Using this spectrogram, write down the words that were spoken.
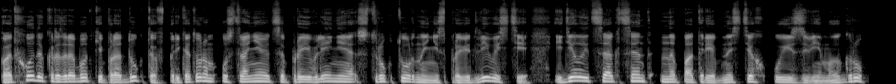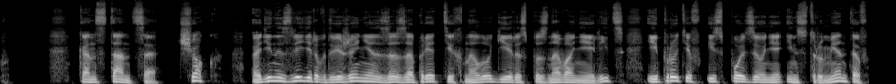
Подхода к разработке продуктов, при котором устраняются проявления структурной несправедливости и делается акцент на потребностях уязвимых групп. Констанца Чок один из лидеров движения за запрет технологии распознавания лиц и против использования инструментов,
